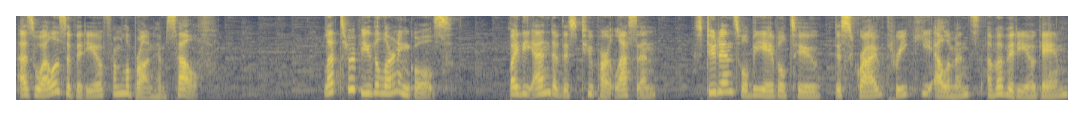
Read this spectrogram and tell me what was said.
as well as a video from LeBron himself. Let's review the learning goals. By the end of this two part lesson, Students will be able to describe three key elements of a video game,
